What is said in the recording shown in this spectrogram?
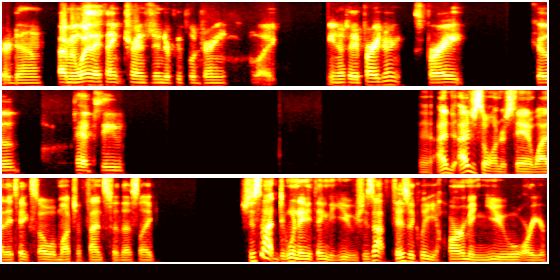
are dumb. I mean, what do they think transgender people drink? Like, you know, they probably drink Sprite, Coke, Pepsi. Yeah, I I just don't understand why they take so much offense to this. Like, she's not doing anything to you. She's not physically harming you or your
